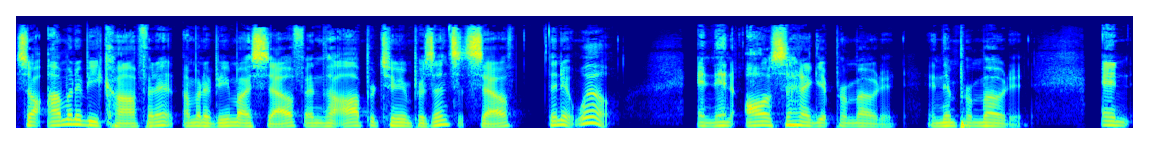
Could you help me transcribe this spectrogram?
So I'm going to be confident. I'm going to be myself. And the opportunity presents itself, then it will. And then all of a sudden I get promoted and then promoted. And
